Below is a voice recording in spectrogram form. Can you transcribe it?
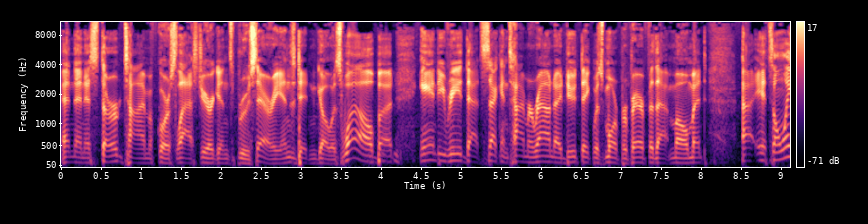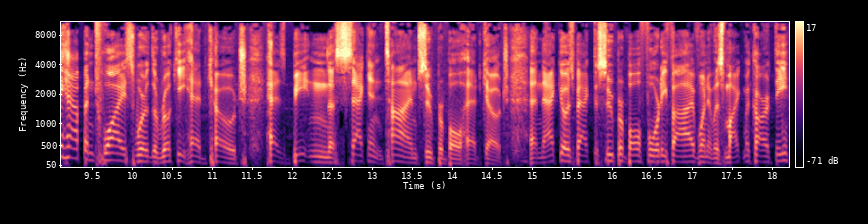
and then his third time, of course, last year against Bruce Arians didn't go as well. But Andy Reid that second time around, I do think was more prepared for that moment. Uh, it's only happened twice where the rookie head coach has beaten the second time Super Bowl head coach. And that goes back to Super Bowl 45 when it was Mike McCarthy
